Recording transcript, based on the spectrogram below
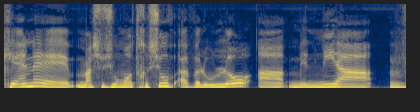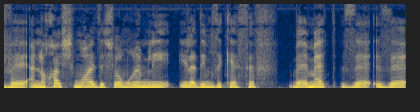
כן אה, משהו שהוא מאוד חשוב אבל הוא לא המניע ואני לא יכולה לשמוע את זה שאומרים לי ילדים זה כסף באמת זה זה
